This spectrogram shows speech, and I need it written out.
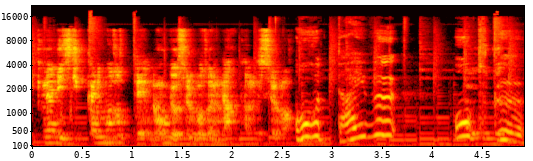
いきなり実家に戻って農業することになったんですよ。おだいぶ大きく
